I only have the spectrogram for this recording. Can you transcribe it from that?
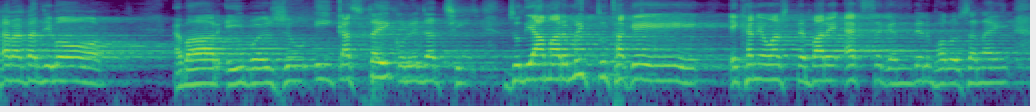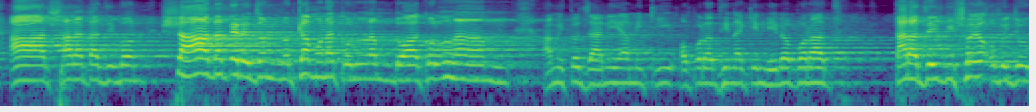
সারাটা জীবন। এবার এই বয়সেও এই কাজটাই করে যাচ্ছি। যদি আমার মৃত্যু থাকে, এখানেও আসতে পারে এক সেকেন্ডের ভরসা নাই। আর সারাটা জীবন সাদাতের জন্য কামনা করলাম, দোয়া করলাম। আমি তো জানি আমি কি অপরাধী নাকি নিরপরাধ। তারা যে বিষয়ে অভিযোগ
